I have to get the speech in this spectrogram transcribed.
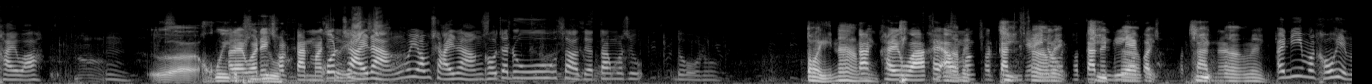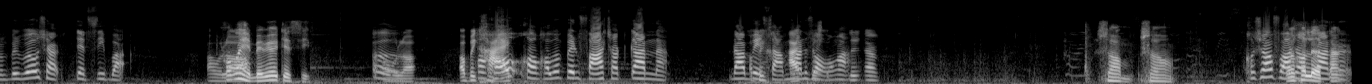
ใครวะอืมเออคุยอะกับไรวะผีได้อยู่ช็อตกันมาคนเฉยฉายหนังไม่ยอมฉายหนังเขาจะดูสาเสียตังค์มาชูโดโดต่อยหน้ากัแม่นงใครวะใครเอาถีบหมั่งช็อตกันถีบไอ้น้องแม่งช็อตกันอันนี้แรกกว่าช็อตถีกันบหนะน้าแม่งไอ้นี่มันเขาเห็นมันเป็นเวลเจ็ดสิบอะเอาเหรเขาอก็เห็นเป็นเวลเจ็ดสิบ เอเอาอเหรอเอาไปของขายเขาของเขามันเป็นฟ้าช็อตกันน่ะ ดาเมจสามพันสองอะเรื่องซ่อมซ่อม เขาชอบฟ้าแล้วช็อเขาตเหลือกันตังค์อะ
